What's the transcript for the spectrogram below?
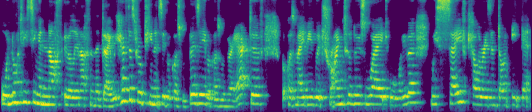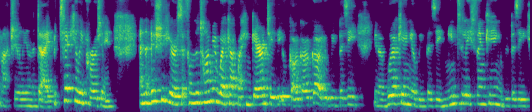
or not eating enough early enough in the day. We have this real tendency because we're busy, because we're very active, because maybe we're trying to lose weight or whatever, we save calories and don't eat that much early in the day, particularly protein. And the issue here is that from the time you wake up, I can guarantee that you'll go, go, go. You'll be busy, you know, working, you'll be busy mentally thinking, you'll be busy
